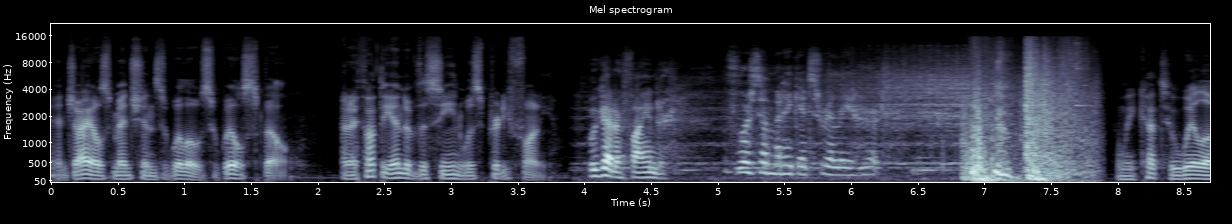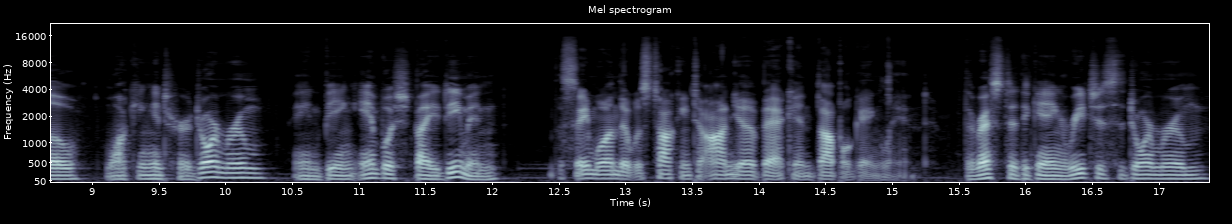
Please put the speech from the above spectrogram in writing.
and Giles mentions Willow's will spell. And I thought the end of the scene was pretty funny. We gotta find her. Before somebody gets really hurt. And we cut to Willow walking into her dorm room and being ambushed by a demon. The same one that was talking to Anya back in Doppelgangland. The rest of the gang reaches the dorm room,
